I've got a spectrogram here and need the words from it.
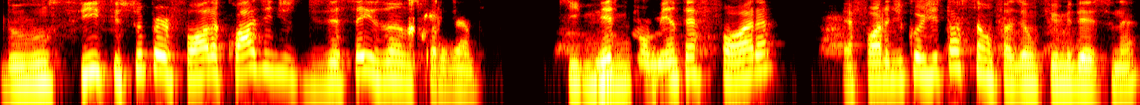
do um Sif super fora, quase de 16 anos, por exemplo. Que Uhum. nesse momento é fora, é fora de cogitação fazer um filme desse, né?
